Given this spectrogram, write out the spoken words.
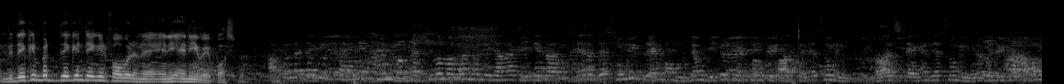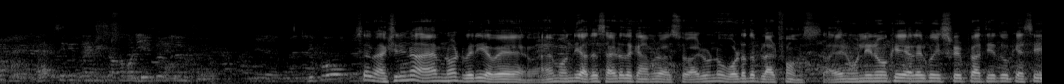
I mean, they can, but they can take it forward in a, any any way possible. आपको लगता है कि पहले फिल्म को फेस्टिवल वगैरह में ले जाना चाहिए था there are so many platform जब हम डिजिटल प्लेटफॉर्म की बात करें सो मेनी रॉयल स्टैगन there so many you know when we talk about web series when we talk about digital films before So actually, no, I am not very aware. I am on the other side of the camera, so I don't know what are the platforms. I only know कि अगर कोई script आती है तो कैसे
